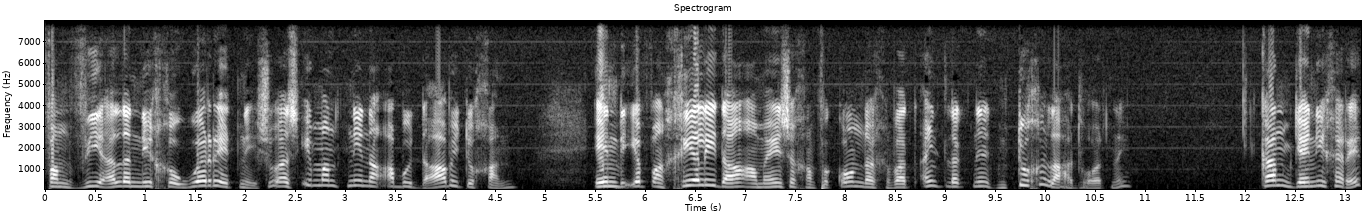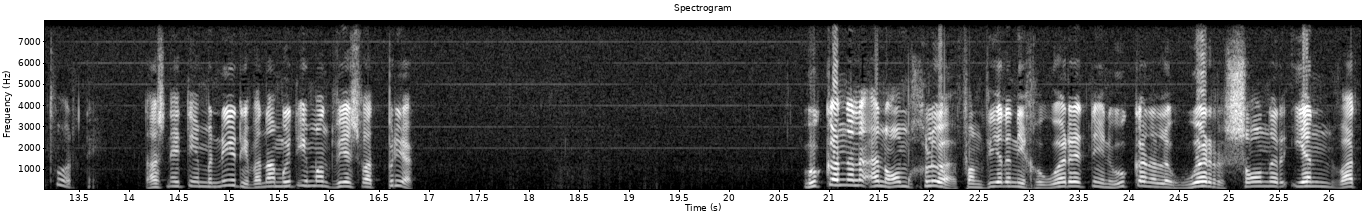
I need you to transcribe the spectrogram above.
van wie hulle nie gehoor het nie, so as iemand nie na Abu Dhabi toe gaan en die evangelie daar aan mense gaan verkondig wat eindelijk nie toegelaat word nie, kan jy nie gered word nie. Dat is net nie manier nie, want dan moet iemand wees wat preek. Hoe kan hulle in hom glo van wie hulle nie gehoor het nie en hoe kan hulle hoor sonder een wat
